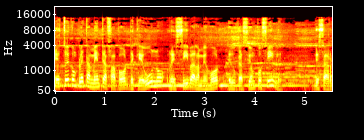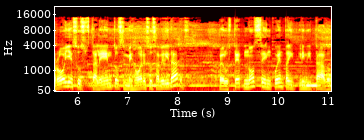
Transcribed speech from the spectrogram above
Estoy completamente a favor de que uno reciba la mejor educación posible desarrolle sus talentos y mejore sus habilidades. Pero usted no se encuentra limitado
